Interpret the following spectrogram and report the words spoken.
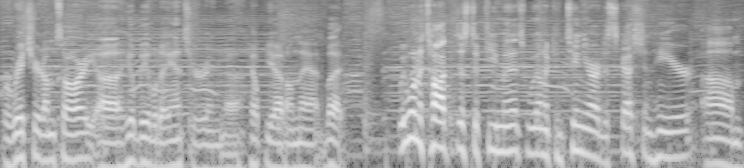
for Richard, I'm sorry, he'll be able to answer and help you out on that. But we want to talk just a few minutes. We want to continue our discussion here. Um,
